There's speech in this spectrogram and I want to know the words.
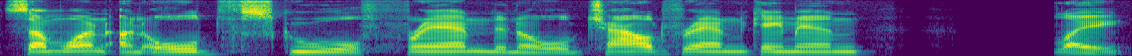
someone, an old school friend, an old child friend came in, like,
